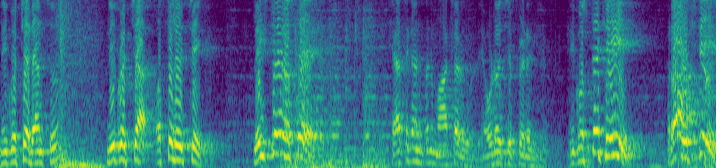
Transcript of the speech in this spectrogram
నీకు వచ్చా డాన్సు? నీకు వచ్చా వస్తే లేచాయి లేచి వస్తే. చేతకాని పని మాట్లాడకూడదు. ఎవడో చెప్పాడని చెప్పి. నీకు వస్తే చెయ్యి. రా వచ్చి చెయ్యి.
